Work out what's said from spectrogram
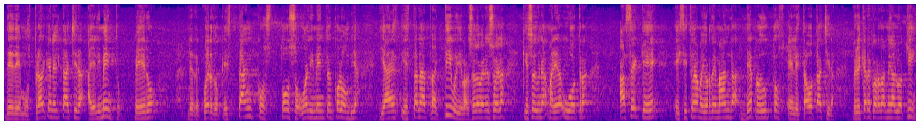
de demostrar que en el Táchira hay alimento, pero le recuerdo que es tan costoso un alimento en Colombia y es tan atractivo llevárselo a Venezuela que eso de una manera u otra hace que exista una mayor demanda de productos en el estado Táchira. Pero hay que recordar también algo aquí.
